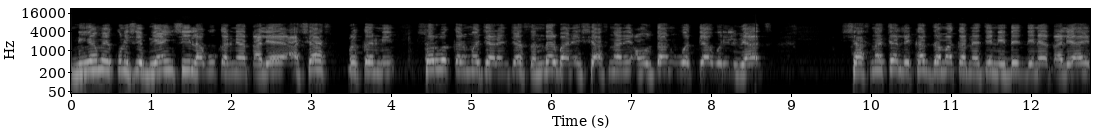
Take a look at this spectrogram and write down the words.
नियम एकोणीशे ब्याऐंशी लागू करण्यात आले आहे अशा प्रकरणी सर्व कर्मचाऱ्यांच्या संदर्भाने शासनाने अंशदान व त्यावरील व्याज शासनाच्या लेखात जमा करण्याचे निर्देश देण्यात आले आहेत.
